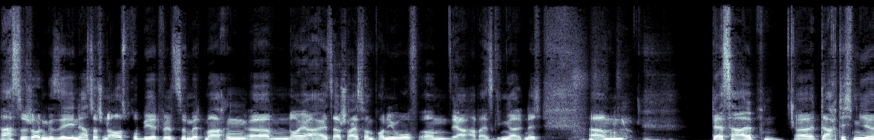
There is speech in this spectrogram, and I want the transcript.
Hast du schon gesehen? Hast du schon ausprobiert? Willst du mitmachen? Ähm, neuer heißer Scheiß vom Ponyhof. Ähm, ja, aber es ging halt nicht. Ähm, Deshalb äh, dachte ich mir,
